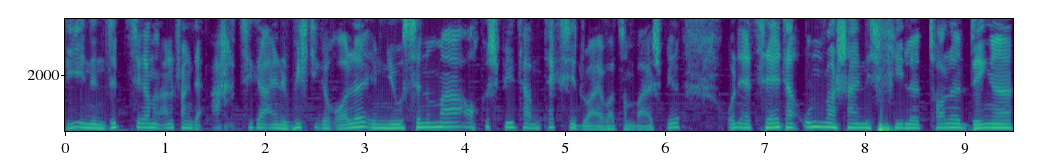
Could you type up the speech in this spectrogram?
die in den 70ern und Anfang der 80er eine wichtige Rolle im New Cinema auch gespielt haben. Taxi Driver zum Beispiel. Und erzählt da unwahrscheinlich viele tolle Dinge,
